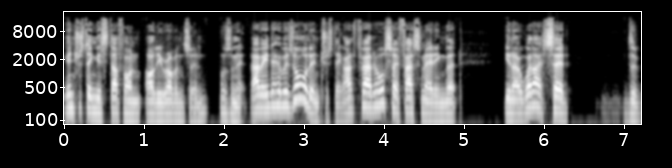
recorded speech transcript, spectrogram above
interesting stuff on Ollie Robinson, wasn't it? I mean, it was all interesting. I found also fascinating that, you know, when I said the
